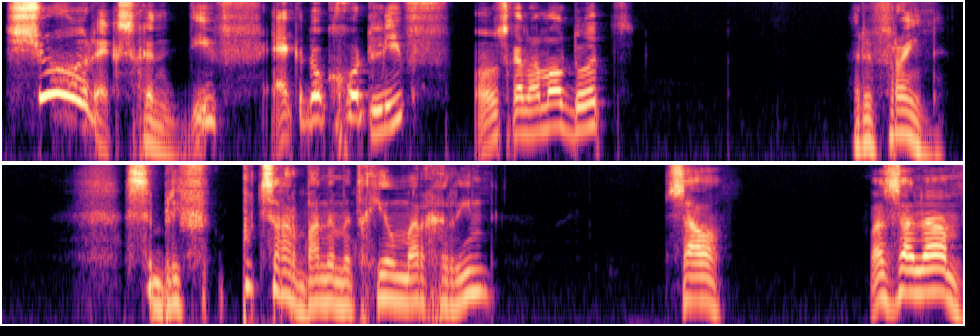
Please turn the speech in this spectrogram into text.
"Sure, ek's gendief. Ek het ook God lief. Ons gaan almal dood." Refrein. Asseblief, poets haar bande met geel margarien. Sal Wat is haar naam?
